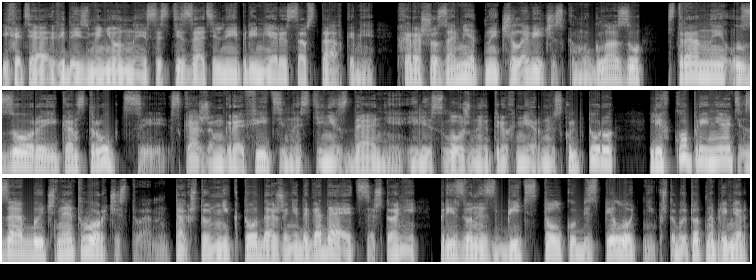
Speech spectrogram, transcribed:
И хотя видоизмененные состязательные примеры со вставками хорошо заметны человеческому глазу, странные узоры и конструкции, скажем, граффити на стене здания или сложную трехмерную скульптуру, легко принять за обычное творчество, так что никто даже не догадается, что они призваны сбить с толку беспилотник, чтобы тот, например,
